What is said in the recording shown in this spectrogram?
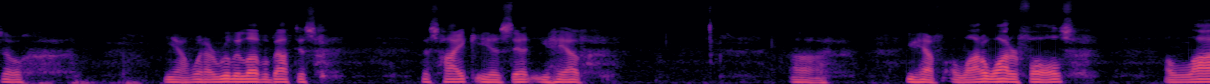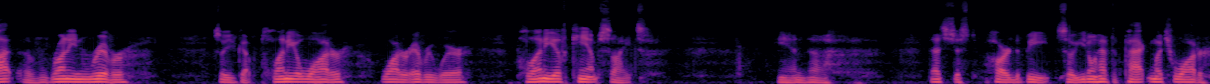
So, yeah, what I really love about this this hike is that you have uh, you have a lot of waterfalls, a lot of running river, so you've got plenty of water, water everywhere, plenty of campsites, and uh, that's just hard to beat. So you don't have to pack much water.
